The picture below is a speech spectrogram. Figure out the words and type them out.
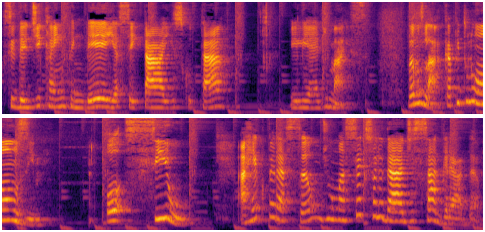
se dedica a entender e aceitar e escutar, ele é demais. Vamos lá, capítulo 11. O Sil, a recuperação de uma sexualidade sagrada.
